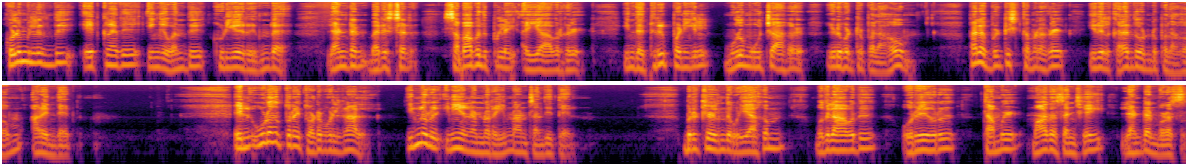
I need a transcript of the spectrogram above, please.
கொழும்பிலிருந்து ஏற்கனவே இங்கு வந்து குடியேறியிருந்த லண்டன் பாரிஸ்டர் சபாபதி பிள்ளை ஐயா அவர்கள் இந்த திருப்பணியில் முழு மூச்சாக ஈடுபட்டிருப்பதாகவும் பல பிரிட்டிஷ் தமிழர்கள் இதில் கலந்து கொண்டிருப்பதாகவும் அறிந்தேன். என் ஊடகத்துறை தொடர்புகளினால் இன்னொரு இனிய நண்பரையும் நான் சந்தித்தேன். பிரிட்டிலிருந்து வழியாகவும் முதலாவது ஒரே ஒரு தமிழ் மாத சஞ்சிகை லண்டன் முரசு.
